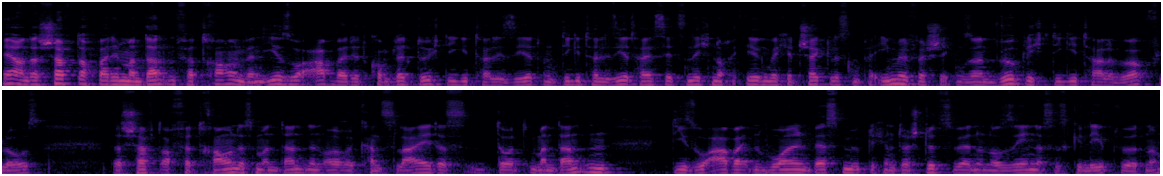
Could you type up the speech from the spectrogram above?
Ja, und das schafft auch bei den Mandanten Vertrauen, wenn ihr so arbeitet, komplett durchdigitalisiert. Und digitalisiert heißt jetzt nicht noch irgendwelche Checklisten per E-Mail verschicken, sondern wirklich digitale Workflows das schafft auch Vertrauen des Mandanten in eure Kanzlei, dass dort Mandanten, die so arbeiten wollen, bestmöglich unterstützt werden und auch sehen, dass es gelebt wird. Ne?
